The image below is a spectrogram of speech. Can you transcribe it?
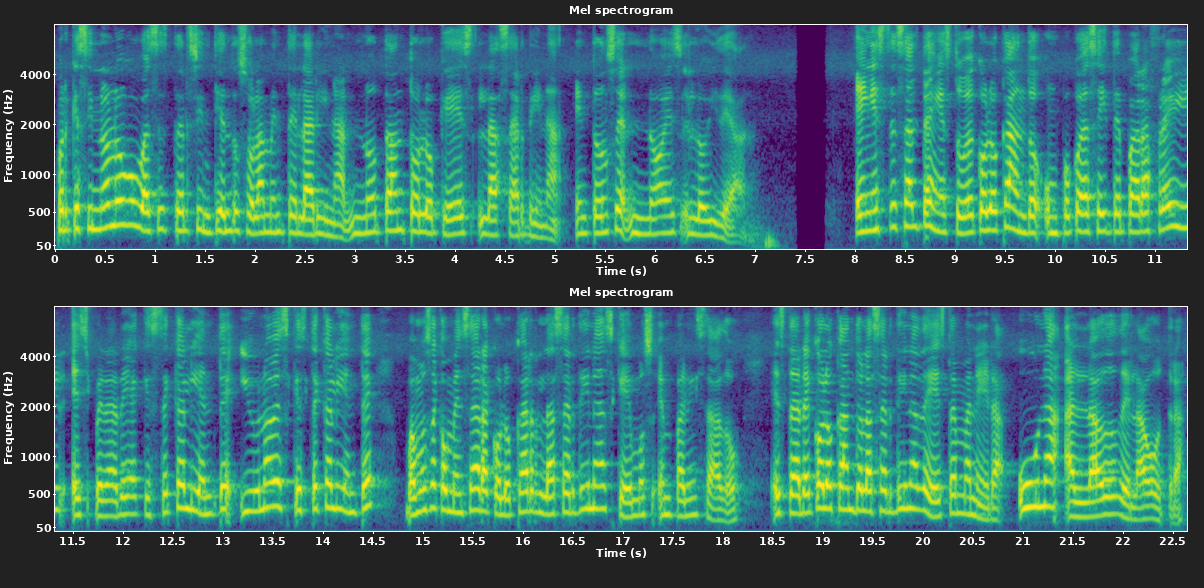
porque si no luego vas a estar sintiendo solamente la harina, no tanto lo que es la sardina. Entonces no es lo ideal. En este sartén estuve colocando un poco de aceite para freír, esperaré a que esté caliente y una vez que esté caliente vamos a comenzar a colocar las sardinas que hemos empanizado. Estaré colocando la sardina de esta manera, una al lado de la otra.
